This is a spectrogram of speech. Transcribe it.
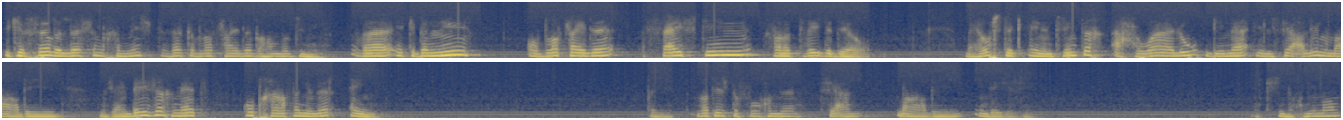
Ik heb vele lessen gemist. Welke bladzijde behandelt u nu? Waar ik ben nu op bladzijde 15 van het tweede deel. Bij hoofdstuk 21, Ahwalu bina il fi'al. We zijn bezig met opgave nummer 1. Wat is de volgende fi'al madi in deze zin? Nog niemand.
